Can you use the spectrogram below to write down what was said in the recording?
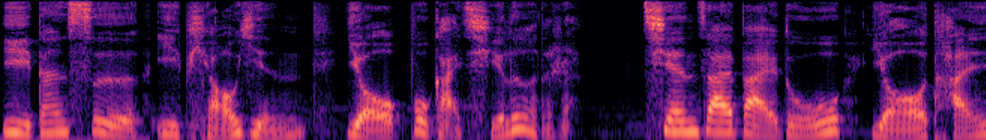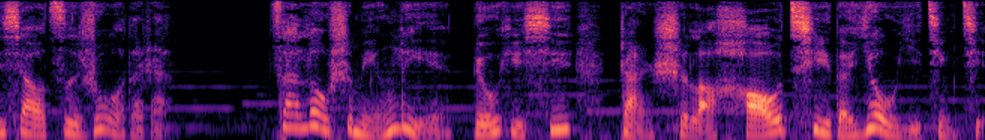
一箪食一瓢饮有不改其乐的人，千灾百毒有谈笑自若的人。在陋室铭里，刘禹锡展示了豪气的又一境界。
